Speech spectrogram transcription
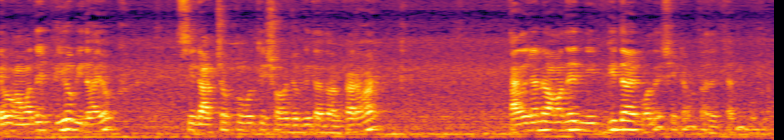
এবং আমাদের প্রিয় বিধায়ক শ্রী রাজ চক্রবর্তীর সহযোগিতা দরকার হয় তাদের যেন আমাদের নির্দ্বিধায় বলে, সেটাও তাদেরকে আমি বললাম।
